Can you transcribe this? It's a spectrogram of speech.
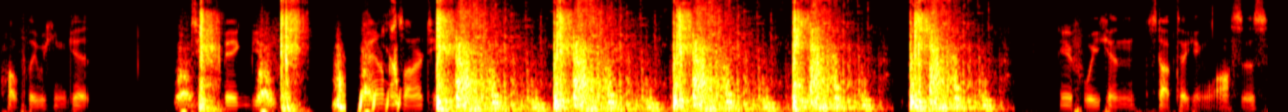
hopefully we can get two big, beautiful animals on our team. If we can stop taking losses.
